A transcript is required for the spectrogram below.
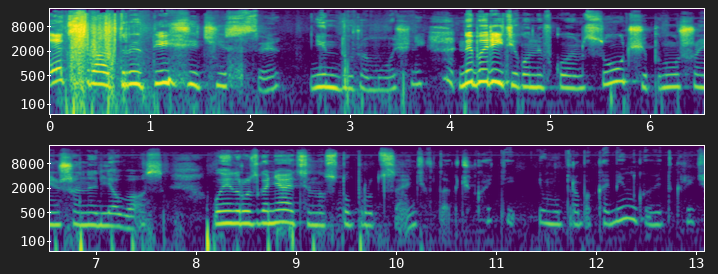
Екстра 3000 С. Він дуже мощний. Не беріть його ні в коєму случаї, тому що він ще не для вас. Бо він розганяється на 100%. Так, чекайте, йому треба кабінку відкрити.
